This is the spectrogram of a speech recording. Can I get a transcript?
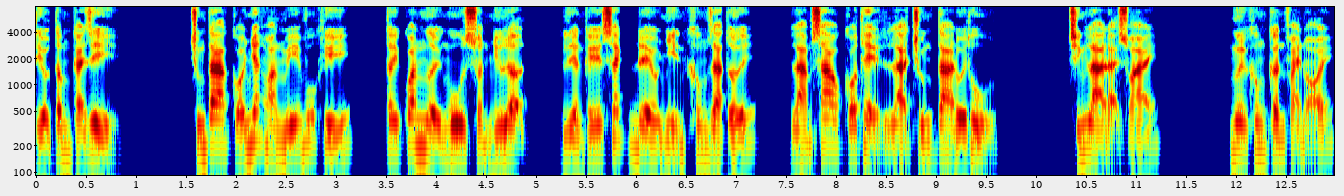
Tiểu tâm cái gì? Chúng ta có nhất hoàn mỹ vũ khí, Tây quan người ngu xuẩn như lợn, liền kế sách đều nhìn không ra tới, làm sao có thể là chúng ta đối thủ? Chính là đại soái. Ngươi không cần phải nói.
